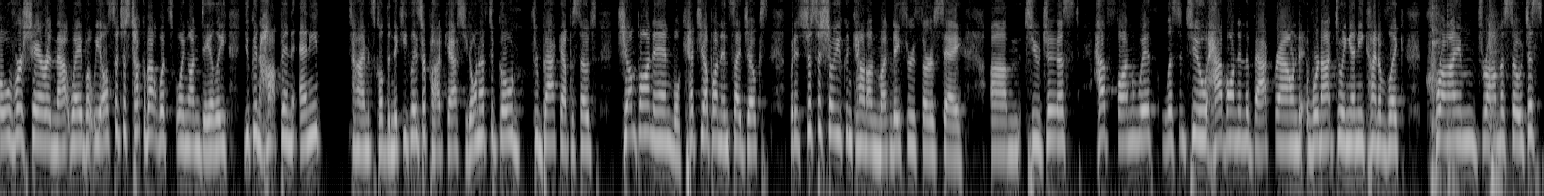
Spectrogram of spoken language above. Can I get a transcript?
overshare in that way, but we also just talk about what's going on daily. You can hop in any time. It's called the Nikki Glazer podcast. You don't have to go through back episodes. Jump on in. We'll catch you up on inside jokes. But it's just a show you can count on Monday through Thursday um, to just have fun with, listen to, have on in the background. We're not doing any kind of like crime drama. So just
